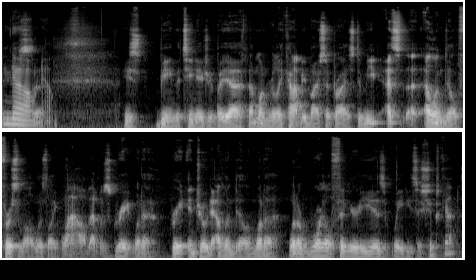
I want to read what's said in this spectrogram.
No, he's, uh, no. He's being the teenager, but yeah, that one really caught me by surprise. To meet as uh, Elendil, first of all, was like, wow, that was great. What a great intro to Elendil, and what a what a royal figure he is. Wait, he's a ship's captain,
